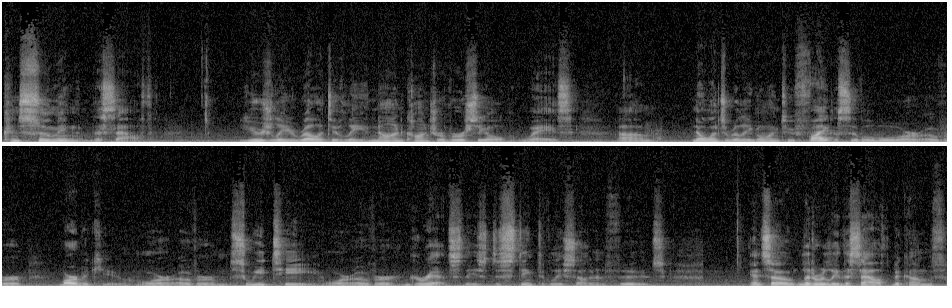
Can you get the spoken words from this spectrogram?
consuming the South, usually relatively non controversial ways. Um, no one's really going to fight a civil war over barbecue or over sweet tea or over grits, these distinctively Southern foods. And so, literally, the South becomes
